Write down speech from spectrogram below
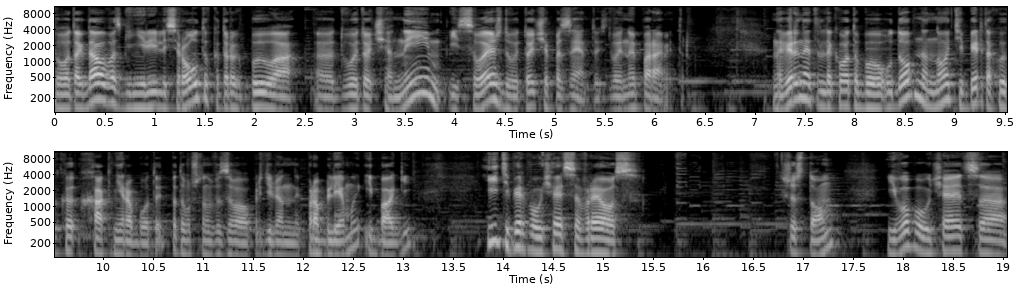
то тогда у вас генерились роуты, в которых было э, двоеточие name и slash двоеточие pzn, то есть двойной параметр. Наверное, это для кого-то было удобно, но теперь такой хак не работает, потому что он вызывал определенные проблемы и баги. И теперь получается в Rails 6 его, получается,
